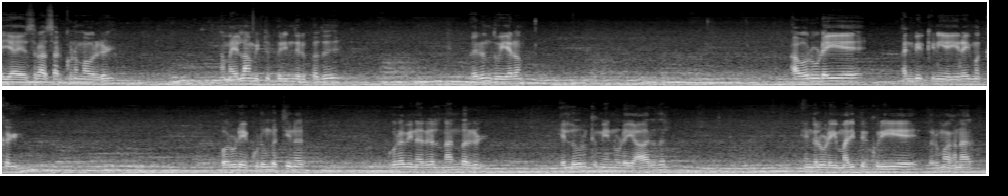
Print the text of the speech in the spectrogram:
ஐயா எஸ்ரா சர்க்குணம் அவர்கள் நம்ம எல்லாம் விட்டு பிரிந்திருப்பது பெருந்துயரம். அவருடைய அன்பிற்கினிய இறைமக்கள் அவருடைய குடும்பத்தினர் உறவினர்கள் நண்பர்கள் எல்லோருக்கும் என்னுடைய ஆறுதல். எங்களுடைய மதிப்பிற்குரிய பெருமகனார்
